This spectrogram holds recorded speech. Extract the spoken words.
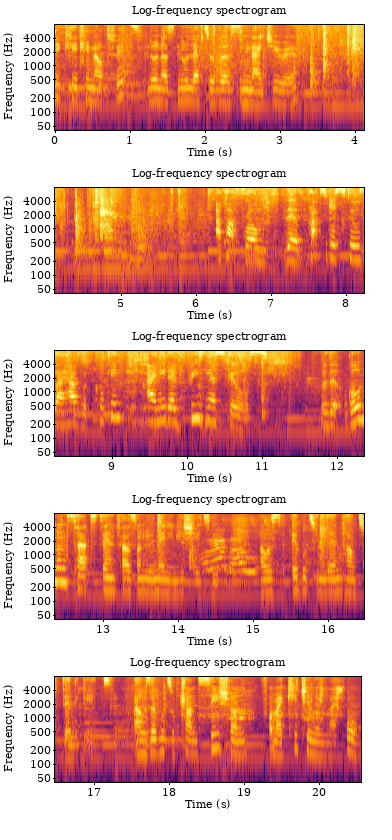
A catering outfit known as No Leftovers in Nigeria. Apart from the practical skills I have with cooking, I needed business skills. With the Goldman Sachs 10,000 Women Initiative, I was able to learn how to delegate. I was able to transition from my kitchen in my home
